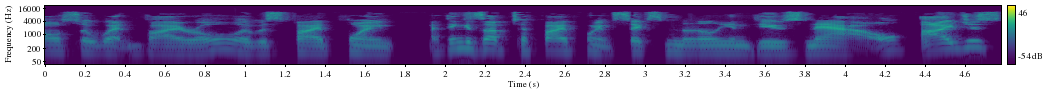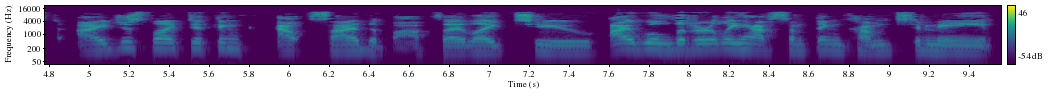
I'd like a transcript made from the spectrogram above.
also went viral. It was five point, I think it's up to 5.6 million views now. I just, I just like to think outside the box. I like to, I will literally have something come to me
